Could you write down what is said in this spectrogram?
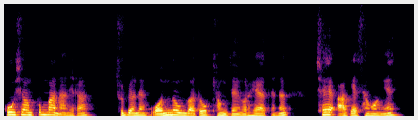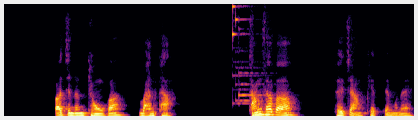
고시원뿐만 아니라 주변의 원룸과도 경쟁을 해야 되는 최악의 상황에 빠지는 경우가 많다. 장사가 되지 않기 때문에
